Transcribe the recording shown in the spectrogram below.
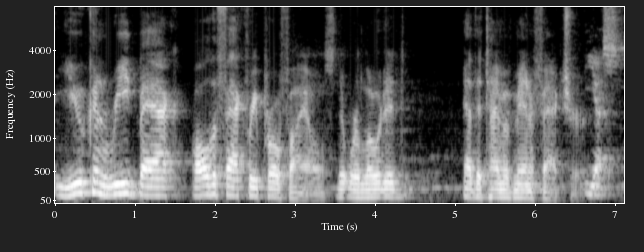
you can read back all the factory profiles that were loaded at the time of manufacture. Yes.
